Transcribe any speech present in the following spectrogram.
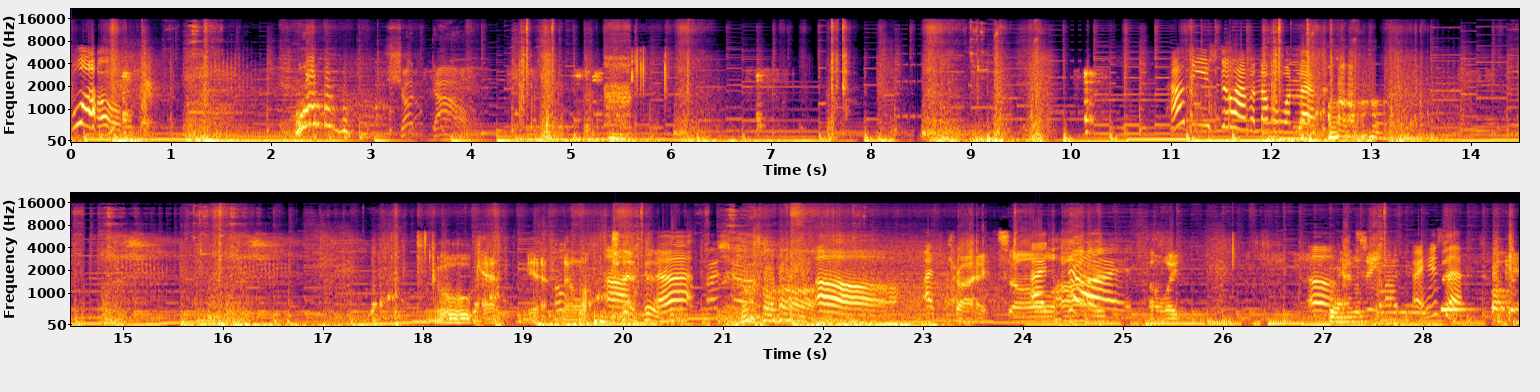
Whoa! Shut down. Have another one left? Ooh, cat. Yeah, no. Uh, uh, oh, I tried. tried so I hard. tried. Oh wait, Oh, can't see. alright, who's left? Okay,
